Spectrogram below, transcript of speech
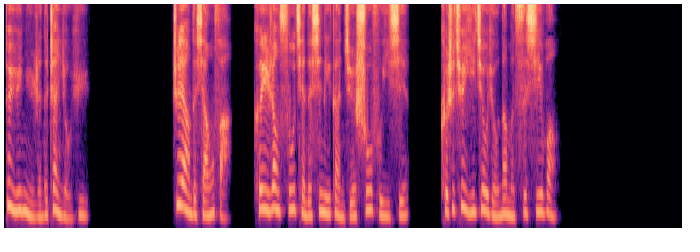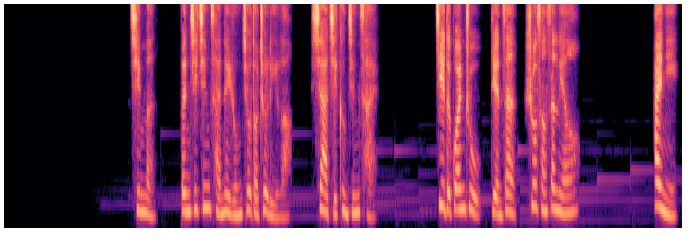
对于女人的占有欲。这样的想法可以让苏浅的心里感觉舒服一些，可是却依旧有那么丝希望。亲们，本集精彩内容就到这里了，下集更精彩，记得关注、点赞、收藏三连哦！爱你。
